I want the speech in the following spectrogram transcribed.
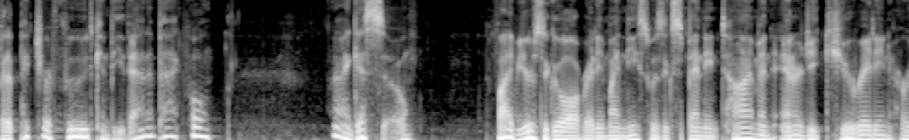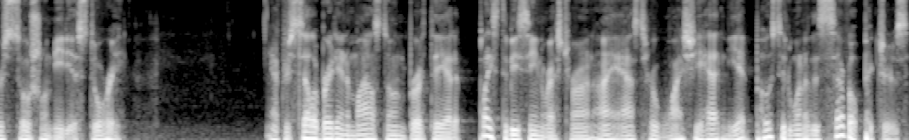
But a picture of food can be that impactful? I guess so. Five years ago already, my niece was expending time and energy curating her social media story. After celebrating a milestone birthday at a place to be seen restaurant, I asked her why she hadn't yet posted one of the several pictures,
